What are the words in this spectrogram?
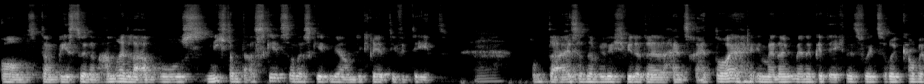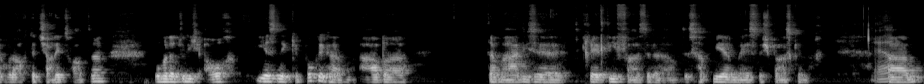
Und dann bist du in einem anderen Laden, wo es nicht um das geht, sondern es geht mehr um die Kreativität. Mhm. Und da ist dann natürlich wieder der Heinz Reitauer in meinem, meinem Gedächtnis, wo ich zurückkomme, oder auch der Charlie Trotter, wo wir natürlich auch irrsinnig gebuckelt haben. Aber da war diese Kreativphase da und das hat mir am meisten Spaß gemacht. Ja. Ähm,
